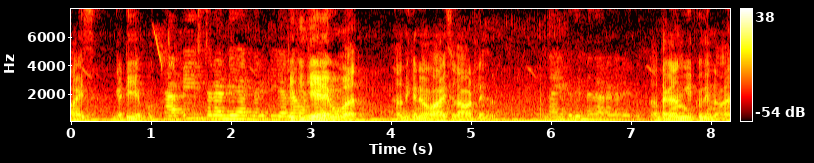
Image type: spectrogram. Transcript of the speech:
వాయిస్ గట్టి చెప్పు. హ్యాపీ ఈస్టర్ అండి అందరికి. టిఫిన్ చేయలేము మా అందుకనే వాయిస్ రావట్లేదు. నైట్ తిన్నది అరగలేదు అంతగానం ఎక్కువ తిన్నావా?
